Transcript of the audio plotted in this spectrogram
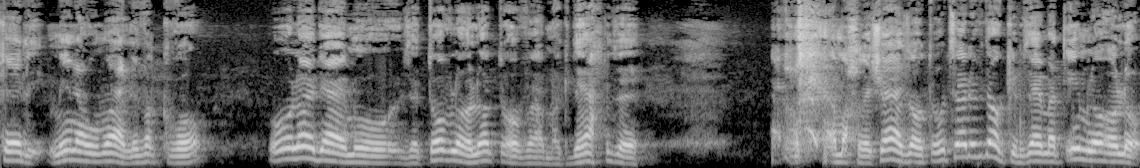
כלי מן האומן לבקרו, הוא לא יודע אם הוא, זה טוב לו או לא טוב, המקדח הזה, המחרשה הזאת, הוא רוצה לבדוק אם זה מתאים לו או לא.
